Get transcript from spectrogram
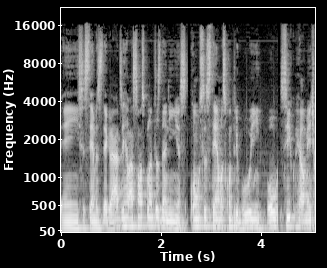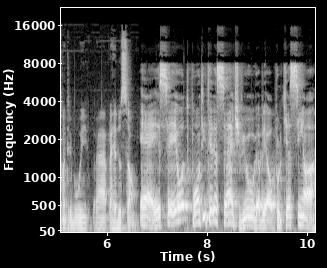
em sistemas integrados em relação às plantas daninhas, como os sistemas contribuem ou se realmente contribui para a redução? É, esse é outro ponto interessante, viu, Gabriel? Porque assim, ó,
